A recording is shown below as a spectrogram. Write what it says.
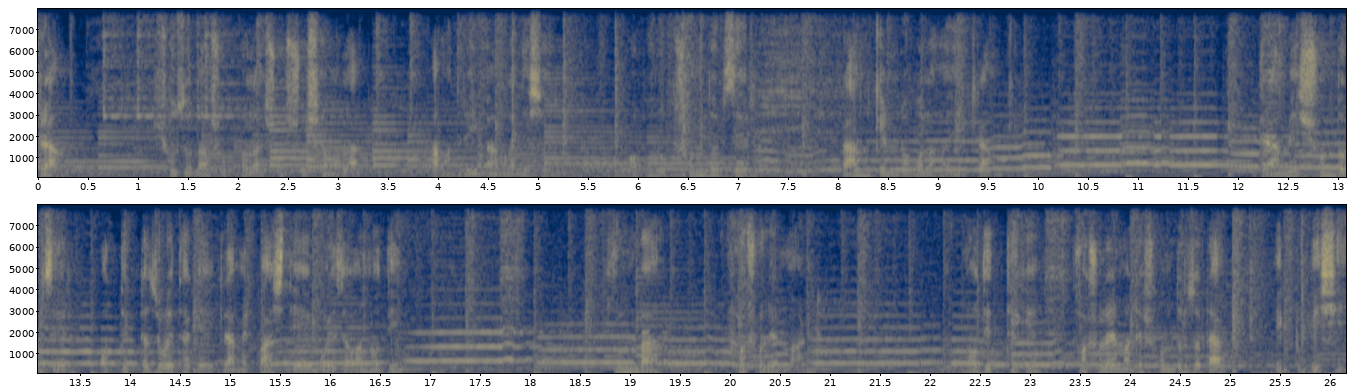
গ্রাম। সুজলা, সুফলা, শস্য, শ্যামলা আমাদের এই বাংলাদেশের অপরূপ সৌন্দর্যের প্রাণকেন্দ্র বলা হয় এই গ্রামকে। গ্রামের সৌন্দর্যের অর্ধেকটা জুড়ে থাকে গ্রামের পাশ দিয়ে বয়ে যাওয়া নদী কিংবা ফসলের মাঠ। নদীর থেকে ফসলের মাঠের সৌন্দর্যটা একটু বেশি।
